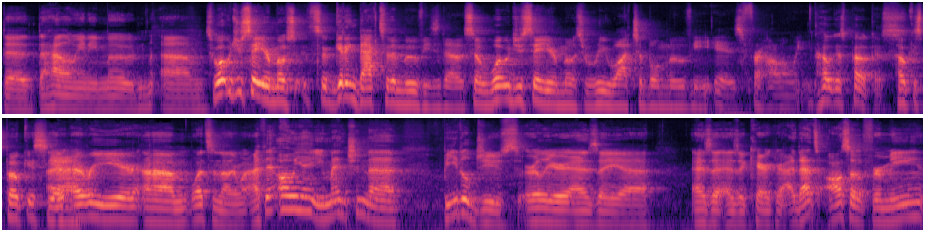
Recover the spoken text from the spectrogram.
the the Halloweeny mood. Um, So what would you say your most? So getting back to the movies though, so what would you say your most rewatchable movie is for Halloween? Hocus Pocus. Hocus Pocus. Uh, Yeah. every year. Um, what's another one? I think. Oh yeah, you mentioned uh, Beetlejuice earlier as a uh, as a as a character. That's also for me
